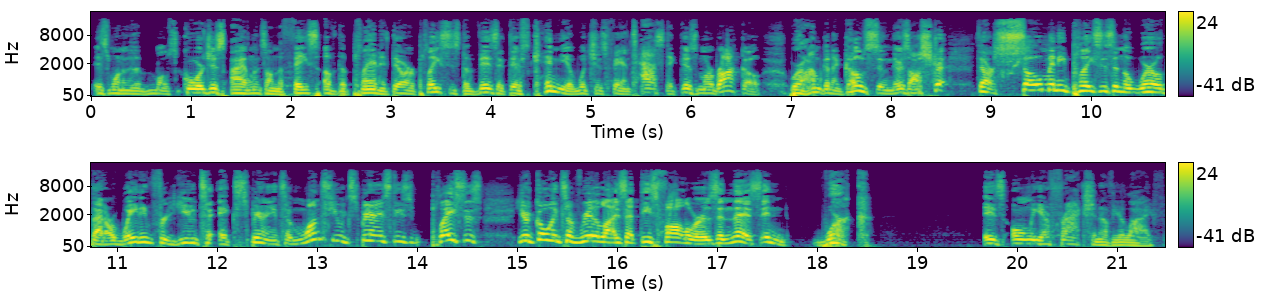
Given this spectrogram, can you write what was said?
is one of the most gorgeous islands on the face of the planet. There are places to visit. There's Kenya, which is fantastic. There's Morocco, where I'm gonna go soon. There's Australia. There are so many places in the world that are waiting for you to experience. And once you experience these places, you're going to realize that these followers and this in work is only a fraction of your life.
